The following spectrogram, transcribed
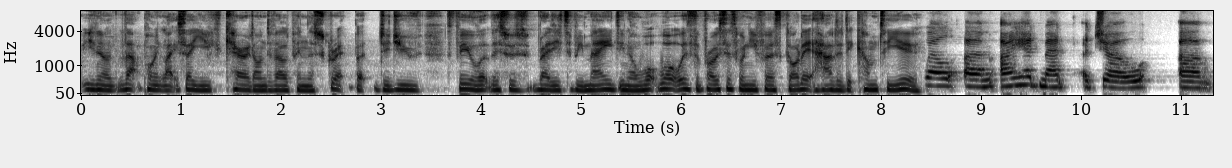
you know, that point, like say you carried on developing the script, but did you feel that this was ready to be made? You know, what, what was the process when you first got it? How did it come to you? Well, um, I had met uh, Joe um,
